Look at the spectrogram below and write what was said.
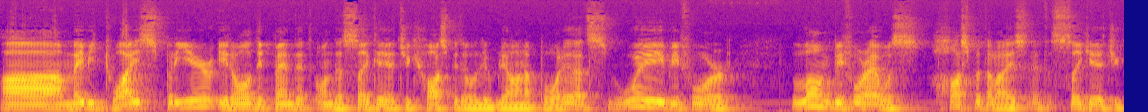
uh, maybe twice per year. It all depended on the psychiatric hospital Ljubljana Polje. That's way before, long before I was hospitalized at the psychiatric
